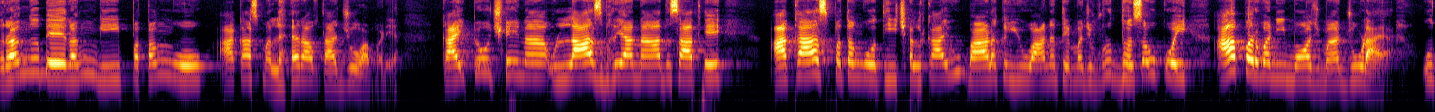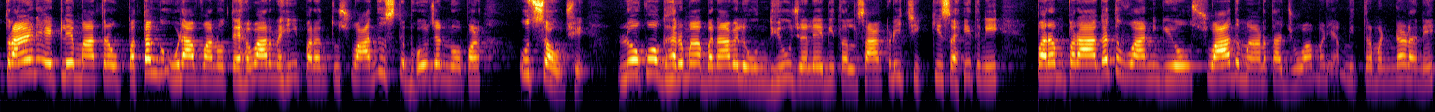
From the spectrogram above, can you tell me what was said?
રંગબેરંગી પતંગો આકાશમાં લહેરાવતા જોવા મળ્યા. કાયપ્યો છેના ઉલ્લાસભર્યા નાદ સાથે આકાશ પતંગોથી છલકાયું. બાળક, યુવાન તેમજ વૃદ્ધ સૌ કોઈ આ પર્વની મોજમાં જોડાયા. ઉત્તરાયણ એટલે માત્ર પતંગ ઉડાવવાનો તહેવાર નહીં, પરંતુ સ્વાદિષ્ટ ભોજનનો પણ ઉત્સવ છે. લોકો ઘરમાં બનાવેલ ઊંધિયું, જલેબી તલસાંકડી ચીક્કી સહિતની પરંપરાગત વાનગીઓ સ્વાદ માણતા જોવા મળ્યા. મિત્રમંડળ અને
